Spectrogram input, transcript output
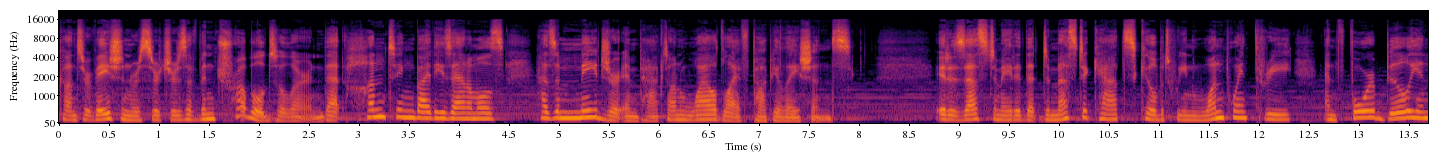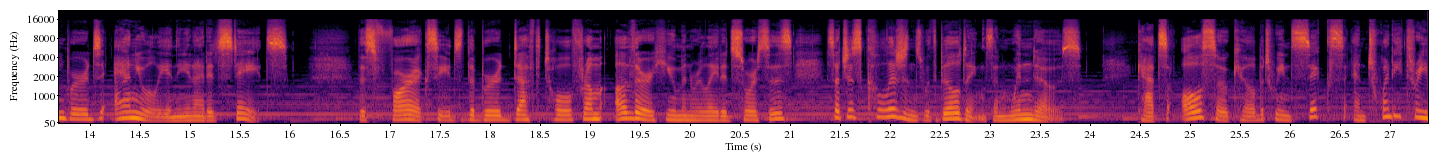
Conservation researchers have been troubled to learn that hunting by these animals has a major impact on wildlife populations. It is estimated that domestic cats kill between 1.3 and 4 billion birds annually in the United States. This far exceeds the bird death toll from other human related sources, such as collisions with buildings and windows. Cats also kill between 6 and 23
